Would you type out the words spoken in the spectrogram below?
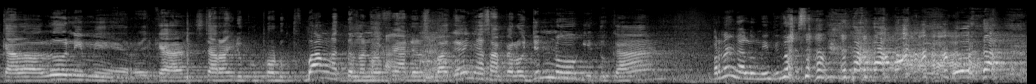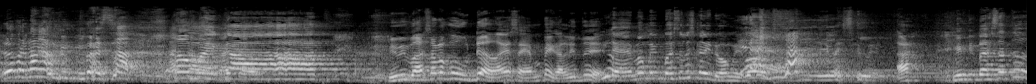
Kalau lu nih Mir, ya kan secara hidup lu produktif banget dengan WFH dan sebagainya sampai lo jenuh gitu kan. Pernah nggak lu mimpi basah? lo pernah nggak mimpi basah? Oh my god. Mimpi basah mah kok udah lah SMP kali itu ya. ya emang mimpi bahasa lu sekali doang ya gila sih lu Ah, Mimpi basah tuh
